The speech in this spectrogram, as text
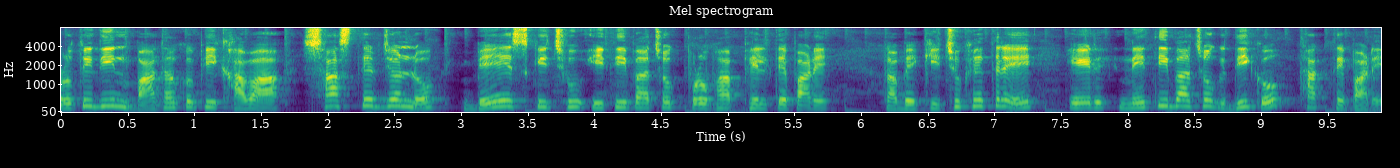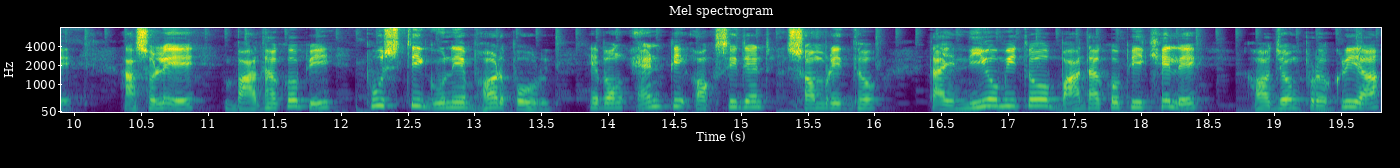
প্রতিদিন বাঁধাকপি খাওয়া স্বাস্থ্যের জন্য বেশ কিছু ইতিবাচক প্রভাব ফেলতে পারে। তবে কিছু ক্ষেত্রে এর নেতিবাচক দিকও থাকতে পারে। আসলে, বাঁধাকপি পুষ্টি গুণে ভরপুর এবং অ্যান্টিঅক্সিডেন্ট সমৃদ্ধ, তাই নিয়মিত বাঁধাকপি খেলে হজম প্রক্রিয়া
